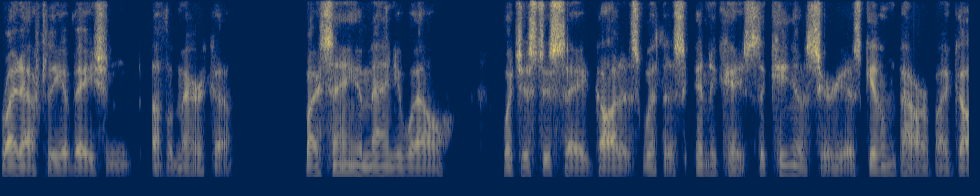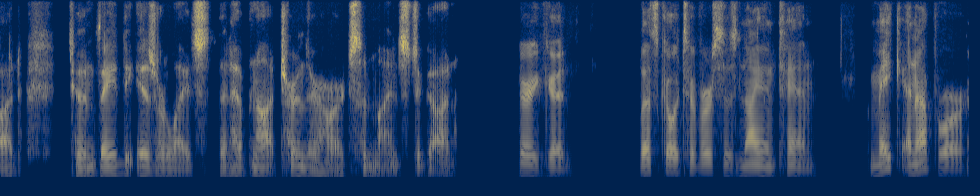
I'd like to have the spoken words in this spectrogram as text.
right after the invasion of America. By saying Emmanuel, which is to say, God is with us, indicates the king of Assyria is given power by God to invade the Israelites that have not turned their hearts and minds to God. Very good. Let's go to verses 9 and 10. Make an uproar,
